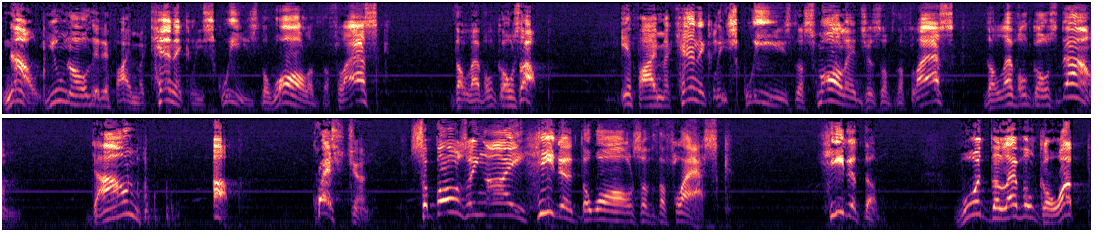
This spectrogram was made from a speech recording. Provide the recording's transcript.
Now, you know that if I mechanically squeeze the wall of the flask, the level goes up. If I mechanically squeeze the small edges of the flask, the level goes down. Down, up. Question. Supposing I heated the walls of the flask, heated them, would the level go up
